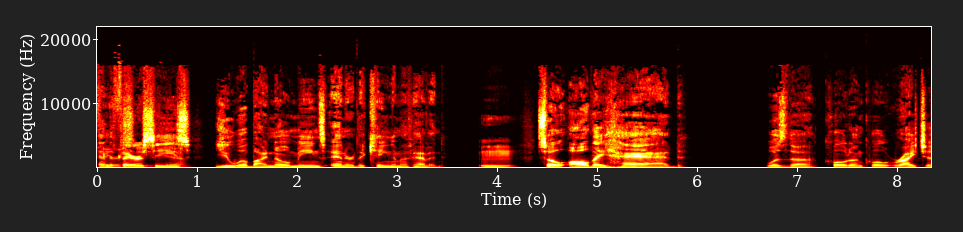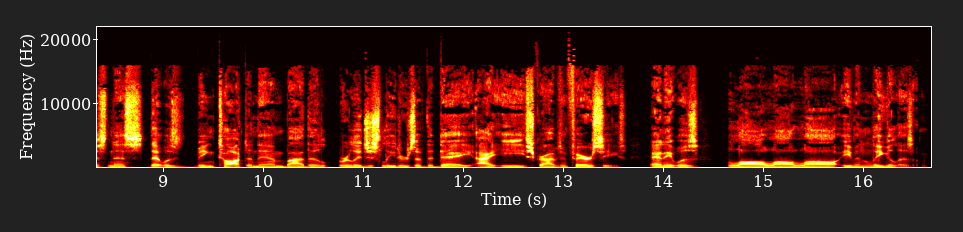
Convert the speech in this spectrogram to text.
and the Pharisees, yeah. you will by no means enter the kingdom of heaven. Mm. So all they had was the quote unquote righteousness that was being taught to them by the religious leaders of the day, i.e., scribes and Pharisees. And it was law, law, law, even legalism.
